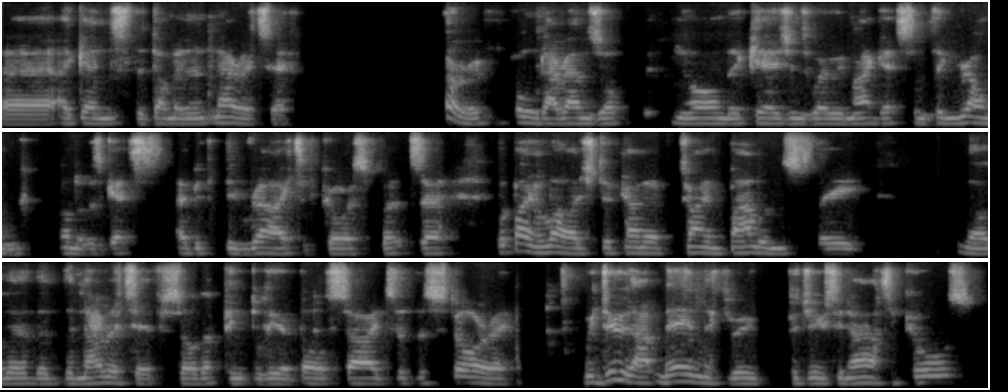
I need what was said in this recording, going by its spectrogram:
uh, against the dominant narrative, or hold our hands up you know, on the occasions where we might get something wrong. None of us gets everything right, of course, but uh, but by and large, to kind of try and balance the you know the, the, the narrative so that people hear both sides of the story. We do that mainly through producing articles,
